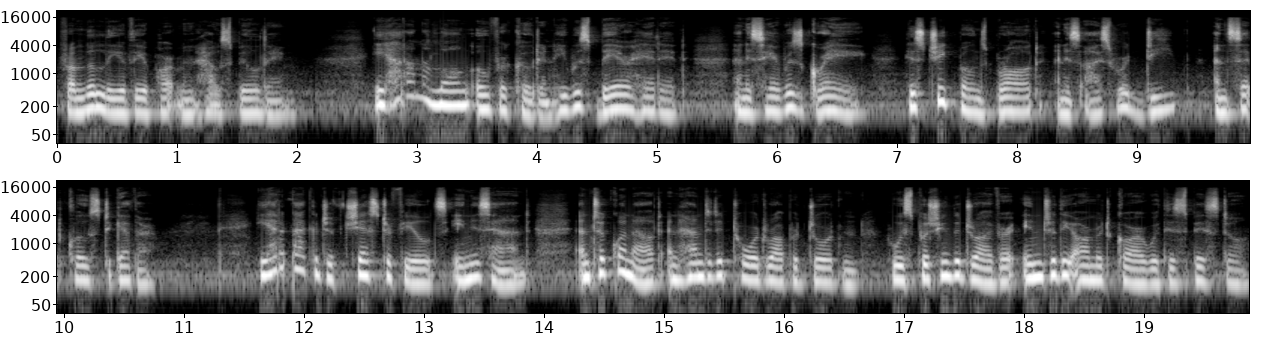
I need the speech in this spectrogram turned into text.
from the lee of the apartment house building. He had on a long overcoat and he was bareheaded, and his hair was gray, his cheekbones broad, and his eyes were deep and set close together. He had a package of Chesterfields in his hand and took one out and handed it toward Robert Jordan, who was pushing the driver into the armored car with his pistol.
